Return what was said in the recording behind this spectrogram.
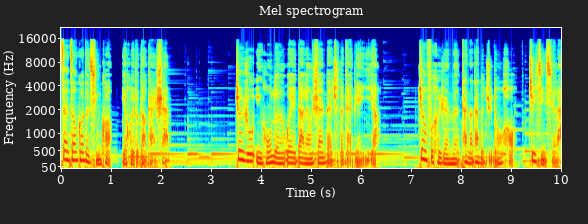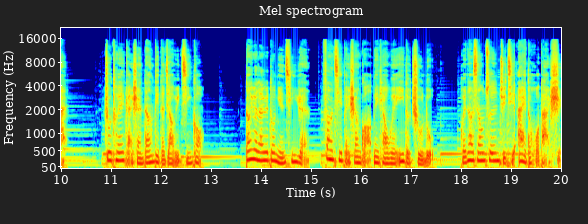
再糟糕的情况也会得到改善。正如尹红伦为大凉山带去的改变一样，政府和人们看到他的举动后聚集起来，助推改善当地的教育机构。当越来越多年轻人放弃北上广那条唯一的出路，回到乡村举起爱的火把时，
